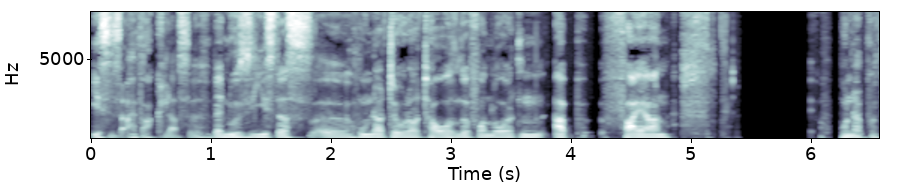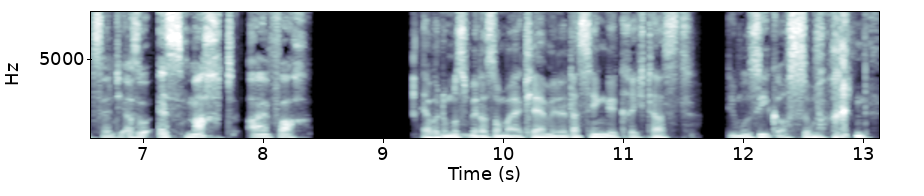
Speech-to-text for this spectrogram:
ist es einfach klasse. Wenn du siehst, dass äh, Hunderte oder Tausende von Leuten abfeiern, hundertprozentig. Also es macht einfach Ja, aber du musst mir das nochmal erklären, wie du das hingekriegt hast, die Musik auszumachen.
